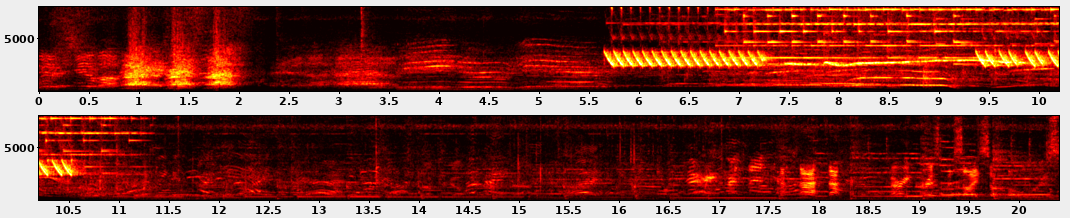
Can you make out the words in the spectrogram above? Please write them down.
Wish you a Merry Christmas! And a Happy New Year! Merry Christmas! Merry Christmas, I suppose.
